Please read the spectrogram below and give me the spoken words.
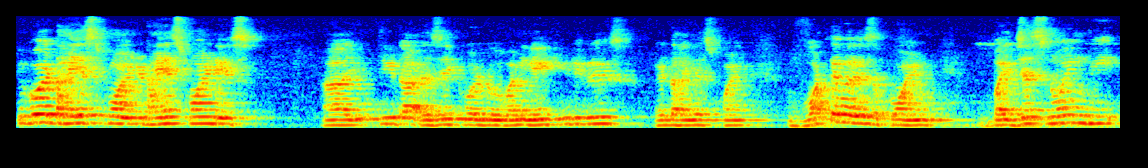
You go at the highest point, the highest point is uh, theta is equal to 180 degrees at the highest point. Whatever is the point, by just knowing the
